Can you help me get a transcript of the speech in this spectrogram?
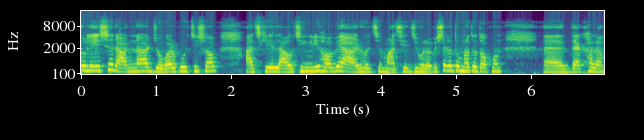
চলে এসে রান্না আর জোগাড় করছি সব। আজকে লাউ চিংড়ি হবে আর হচ্ছে মাছের ঝোল হবে, সেটা তোমরা তো তখন দেখালাম।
